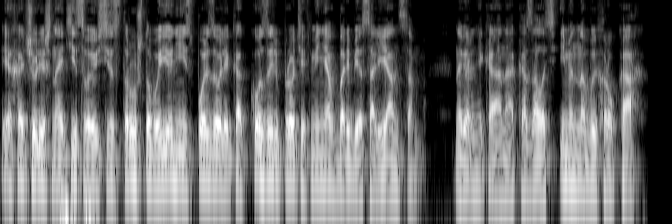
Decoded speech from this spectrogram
«Я хочу лишь найти свою сестру, чтобы ее не использовали как козырь против меня в борьбе с Альянсом. Наверняка она оказалась именно в их руках.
